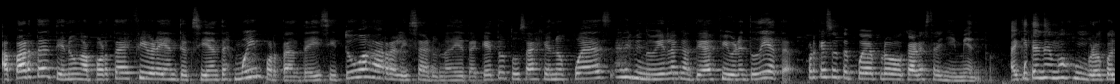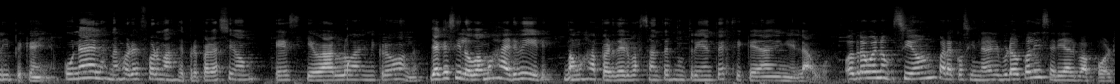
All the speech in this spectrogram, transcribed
Aparte, tiene un aporte de fibra y antioxidantes muy importante y si tú vas a realizar una dieta keto, tú sabes que no puedes disminuir la cantidad de fibra en tu dieta, porque eso te puede provocar estreñimiento. Aquí tenemos un brócoli pequeño. Una de las mejores formas de preparación es llevarlo al microondas, ya que si lo vamos a hervir, vamos a perder bastantes nutrientes que quedan en el agua. Otra buena opción para cocinar el brócoli sería el vapor.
